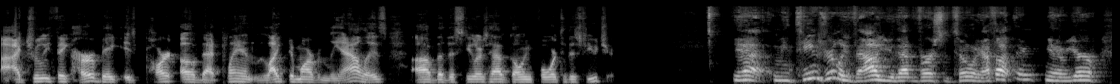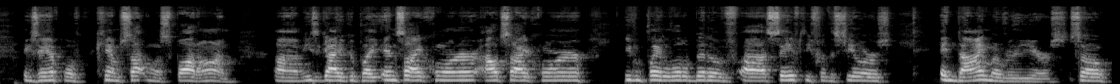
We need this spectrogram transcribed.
I truly think Herbig is part of that plan, like DeMarvin Leal is, uh, that the Steelers have going forward to this future. Yeah, I mean, teams really value that versatility. I thought, you know, your example of Cam Sutton was spot on. Um, he's a guy who could play inside corner, outside corner, even played a little bit of uh, safety for the Steelers in dime over the years. So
